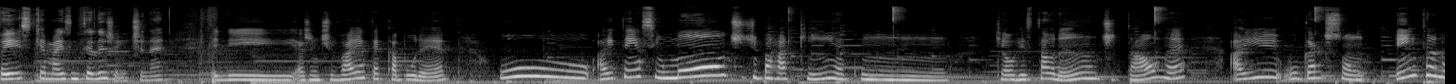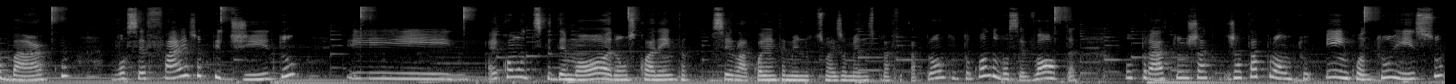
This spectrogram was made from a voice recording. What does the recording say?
fez que é mais inteligente, né? Ele, a gente vai até Caburé. O, aí tem assim um monte de barraquinha com que é o restaurante e tal, né? Aí o garçom entra no barco, você faz o pedido e aí como diz que demora uns 40, sei lá, 40 minutos mais ou menos para ficar pronto, então quando você volta, o prato já já tá pronto. E enquanto isso,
